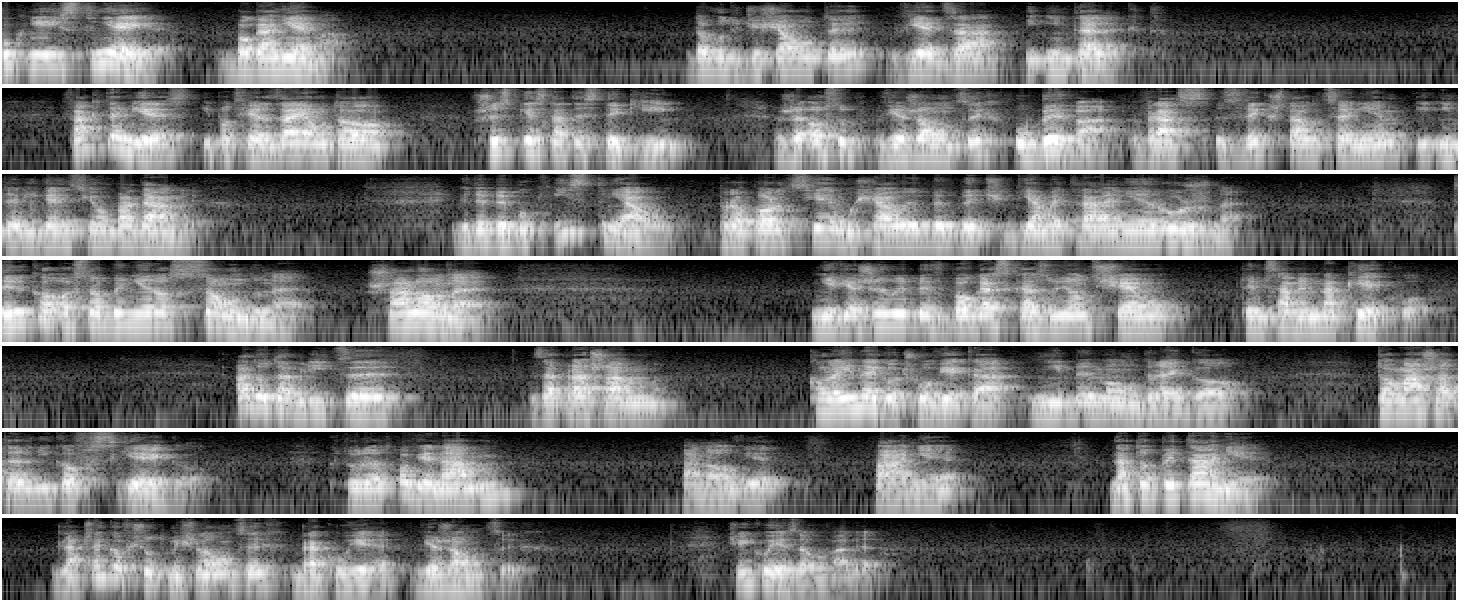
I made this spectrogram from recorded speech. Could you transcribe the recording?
Bóg nie istnieje, Boga nie ma. Dowód dziesiąty, wiedza i intelekt. Faktem jest, i potwierdzają to wszystkie statystyki, że osób wierzących ubywa wraz z wykształceniem i inteligencją badanych. Gdyby Bóg istniał, proporcje musiałyby być diametralnie różne. Tylko osoby nierozsądne, szalone, nie wierzyłyby w Boga, skazując się tym samym na piekło. A do tablicy zapraszam kolejnego człowieka niby mądrego, Tomasza Terlikowskiego, który odpowie nam, panowie, panie, na to pytanie, dlaczego wśród myślących brakuje wierzących. Dziękuję za uwagę.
